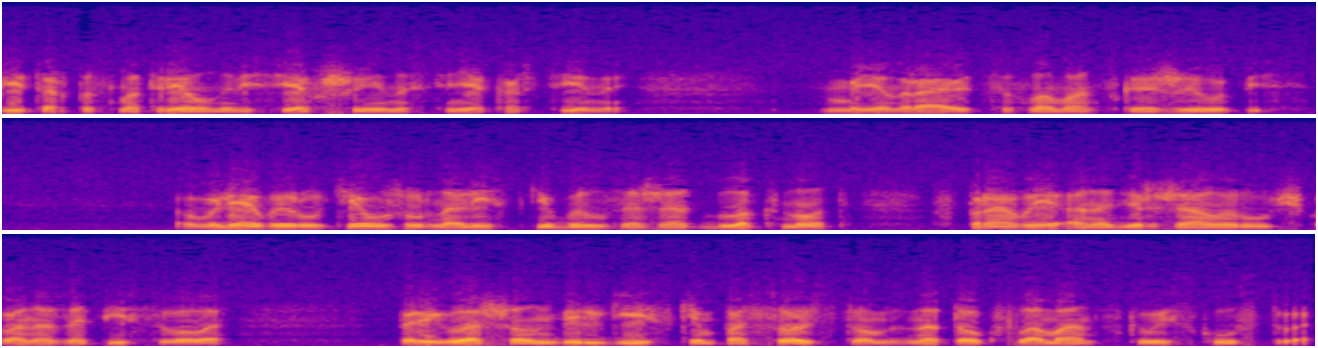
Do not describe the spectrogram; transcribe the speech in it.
Питер посмотрел на висевшие на стене картины. Мне нравится фламандская живопись. В левой руке у журналистки был зажат блокнот, в правой она держала ручку. Она записывала «Приглашен бельгийским посольством, знаток фламандского искусства».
